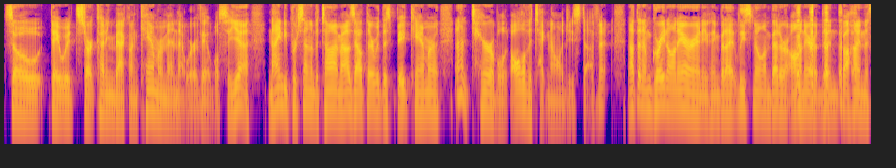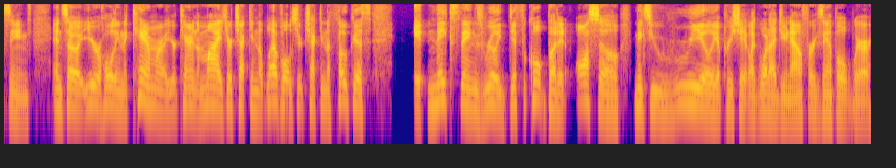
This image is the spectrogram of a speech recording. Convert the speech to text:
So they would start cutting back on cameramen that were available. So, yeah, 90% of the time I was out there with this big camera, and I'm terrible at all of the technology stuff. Not, not that I'm great on air or anything, but I at least know I'm better on air than behind the scenes. And so you're holding the camera, you're carrying the mic, you're checking the levels, you're checking the focus it makes things really difficult, but it also makes you really appreciate like what I do now, for example, where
